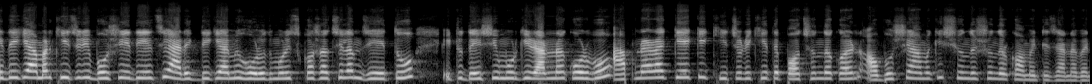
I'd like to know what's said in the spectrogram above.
এদিকে আমার খিচুড়ি বসিয়ে দিয়েছি। আরেকদিকে আমি হলুদ মরিচ কষাচ্ছিলাম, যেহেতু একটু দেশি মুরগি রান্না করব। আপনারা কে কে খিচুড়ি খেতে পছন্দ করেন, অবশ্যই আমাকে সুন্দর সুন্দর কমেন্টে জানাবেন।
